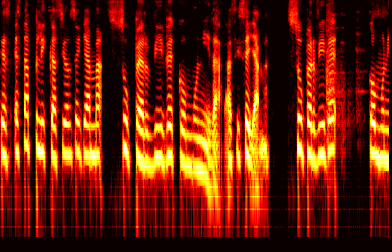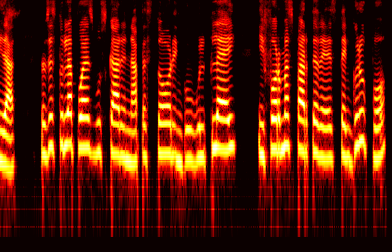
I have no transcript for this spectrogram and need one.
que es, esta aplicación se llama Supervive Comunidad, así se llama, Supervive Comunidad. Entonces tú la puedes buscar en App Store, en Google Play y formas parte de este grupo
